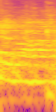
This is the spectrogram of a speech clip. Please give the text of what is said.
对吧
